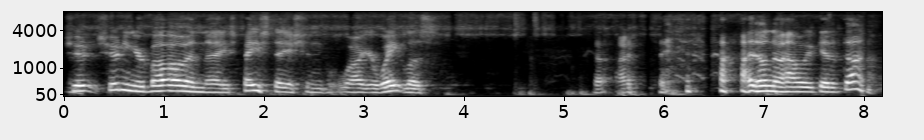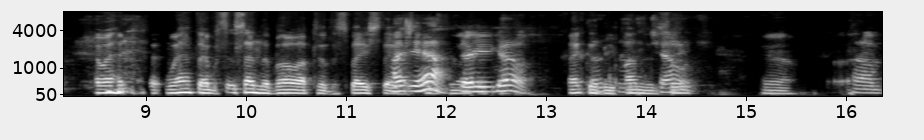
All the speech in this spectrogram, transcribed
Shoot, shooting your bow in a space station while you're weightless, I, I don't know how we get it done. We have to send the bow up to the space station. Uh, yeah, there you go. That could be fun to see. Yeah. Um,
